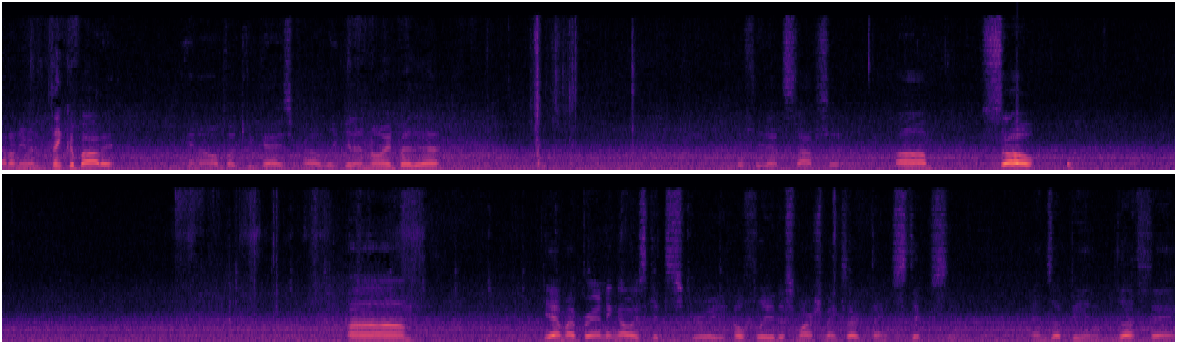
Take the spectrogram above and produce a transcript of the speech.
I don't even think about it, you know, but you guys probably get annoyed by that. Hopefully that stops it. Um, so, um, yeah, my branding always gets screwy. Hopefully this Marsh Makes Art thing sticks and ends up being the thing.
